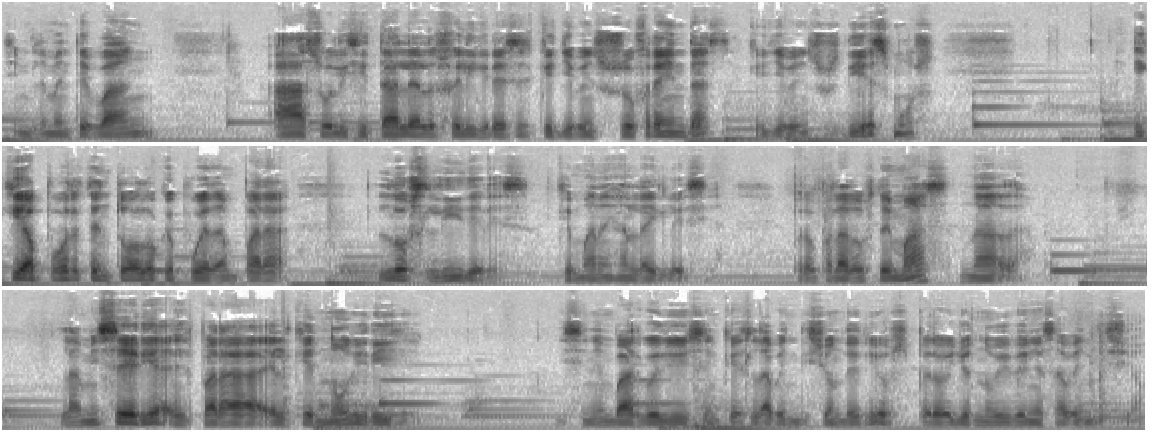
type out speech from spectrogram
simplemente van a solicitarle a los feligreses que lleven sus ofrendas, que lleven sus diezmos y que aporten todo lo que puedan para los líderes que manejan la iglesia. Pero para los demás, nada. La miseria es para el que no dirige. Y sin embargo ellos dicen que es la bendición de Dios, pero ellos no viven esa bendición.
